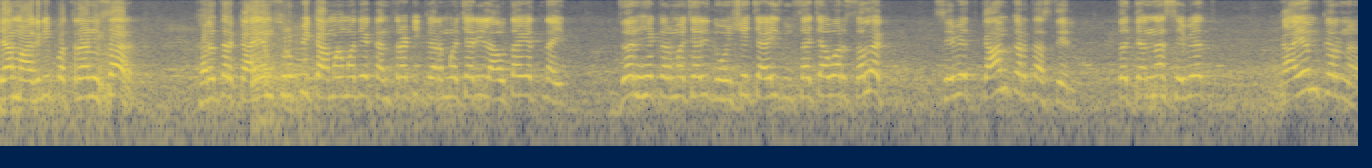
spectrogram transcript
त्या मागणीपत्रानुसार खरं तर कायमस्वरूपी कामामध्ये कंत्राटी कर्मचारी लावता येत नाहीत. जर हे कर्मचारी दोनशे चाळीस दिवसाच्या वर सलग सेवेत काम करत असतील तर त्यांना सेवेत कायम करणं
